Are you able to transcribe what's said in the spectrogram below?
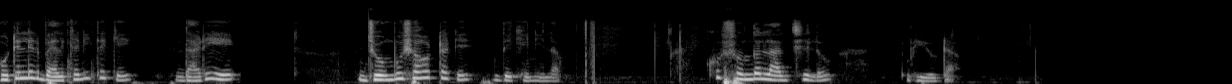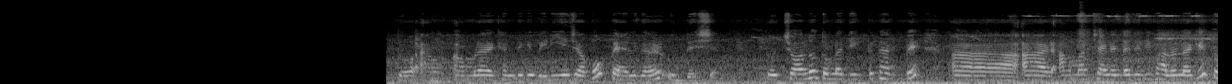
হোটেলের ব্যালকনি থেকে দাঁড়িয়ে জম্বু শহরটাকে দেখে নিলাম। খুব সুন্দর লাগছিল ভিউটা। তো আমরা এখান থেকে বেরিয়ে যাব প্যালগার উদ্দেশ্যে। তো চলো তোমরা দেখতে থাকবে। আর আমার চ্যানেলটা যদি ভালো লাগে তো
